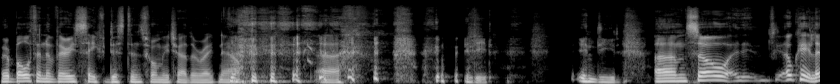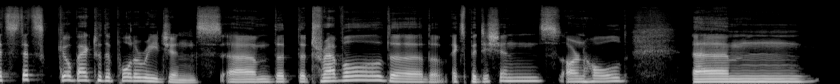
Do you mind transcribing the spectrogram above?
We're both in a very safe distance from each other right now. uh, Indeed. Indeed. Um, so, okay, let's let's go back to the polar regions. Um, the the travel, the the expeditions are on hold. Um,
